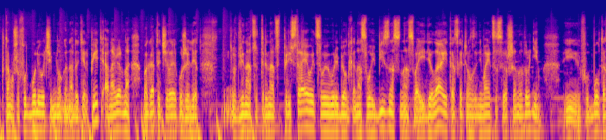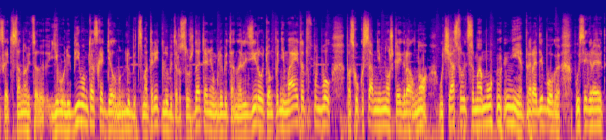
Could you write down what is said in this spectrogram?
Потому что в футболе очень много надо терпеть, а, наверное, богатый человек уже лет в 12-13 перестраивает своего ребенка на свой бизнес, на свои дела, и, так сказать, он занимается совершенно другим. И футбол, так сказать, становится его любимым, так сказать, делом. Он любит смотреть, любит рассуждать о нем, любит анализировать, он понимает этот футбол, поскольку сам немножко играл, но участвовать самому нет, ради бога. Пусть играют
